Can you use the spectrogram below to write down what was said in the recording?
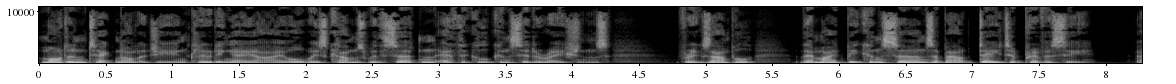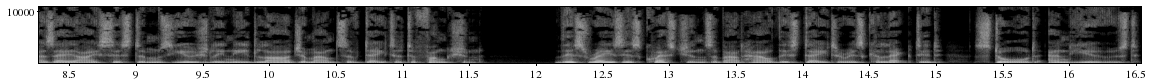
Modern technology, including AI, always comes with certain ethical considerations. For example, there might be concerns about data privacy, as AI systems usually need large amounts of data to function. This raises questions about how this data is collected, stored, and used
